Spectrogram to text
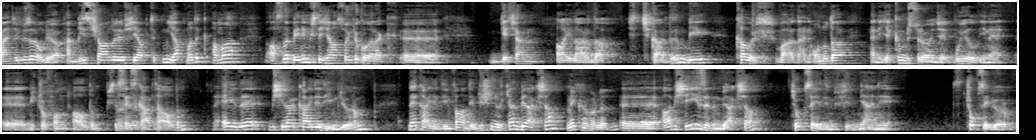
bence güzel oluyor. Ha, biz şu anda öyle bir şey yaptık mı? Yapmadık ama aslında benim işte Can Sökök olarak e, geçen aylarda işte çıkardığım bir cover vardı. Hani onu da yani yakın bir süre önce bu yıl yine e, mikrofon aldım. işte ses kartı aldım. Evde bir şeyler kaydedeyim diyorum. Ne kaydedeyim falan diye düşünürken bir akşam Ne coverladın? ee, abi şeyi izledim bir akşam. Çok sevdiğim bir film. Yani çok seviyorum.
